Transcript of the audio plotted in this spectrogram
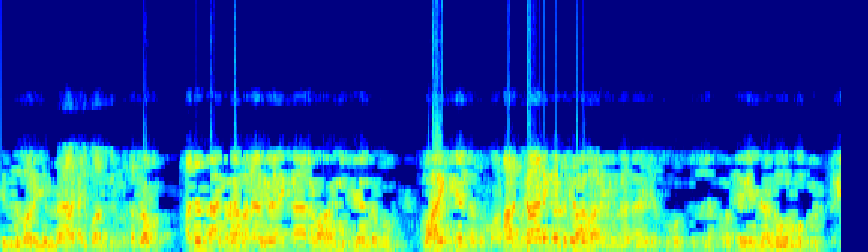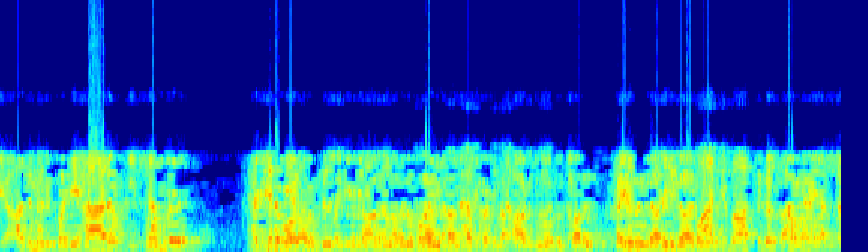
എന്ന് പറയുന്ന അതെന്താ അങ്ങനെ പറയാനായ കാരണം വാങ്ങിക്കേണ്ടതും വായിക്കേണ്ടതുമാണ് അർക്കാനുകൾ എന്ന് പറയുന്നത് സുഹൃത്തുക്കളെ പ്രത്യേകം ഞാൻ അതിനൊരു പരിഹാരം ഇന്ന് ഒന്ന് ഹജ്ജിന് പോകാൻ ഉദ്ദേശിക്കുന്ന ആളുകൾ അവരുമായി ബന്ധപ്പെട്ട ആളുകളോട് കയറിന്റെ അധികാരം വാജിബാത്തുകൾ അങ്ങനെയല്ല.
